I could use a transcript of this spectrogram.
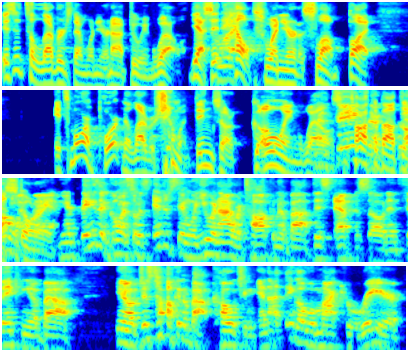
isn't to leverage them when you're not doing well. Yes, it right. helps when you're in a slump, but it's more important to leverage them when things are going well. So talk about going, this story. Man. When things are going, so it's interesting when you and I were talking about this episode and thinking about, you know, just talking about coaching. And I think over my career,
